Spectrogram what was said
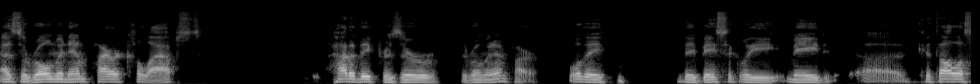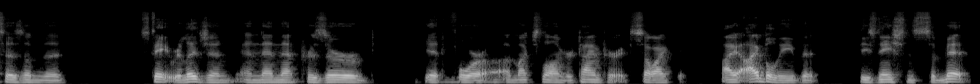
as the Roman Empire collapsed, how did they preserve the Roman Empire? Well, they they basically made uh, Catholicism the state religion, and then that preserved it for mm-hmm. a much longer time period. So I, I, I believe that these nations submit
